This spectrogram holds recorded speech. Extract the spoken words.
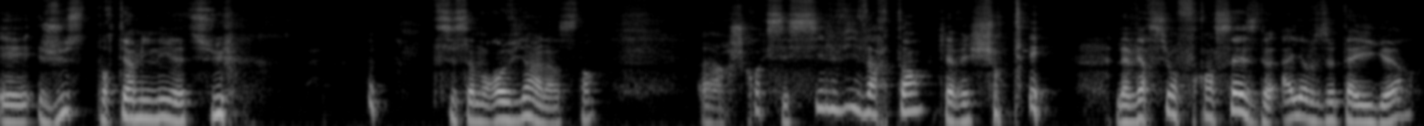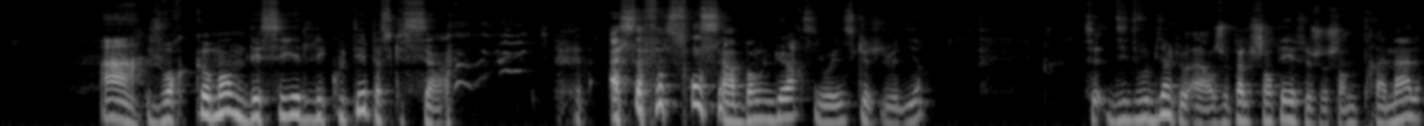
Et juste pour terminer là-dessus, si ça me revient à l'instant, alors je crois que c'est Sylvie Vartan qui avait chanté la version française de Eye of the Tiger. Ah. Je vous recommande d'essayer de l'écouter parce que c'est un... à sa façon, c'est un banger, si vous voyez ce que je veux dire. Dites-vous bien que, alors je vais pas le chanter parce que je chante très mal,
